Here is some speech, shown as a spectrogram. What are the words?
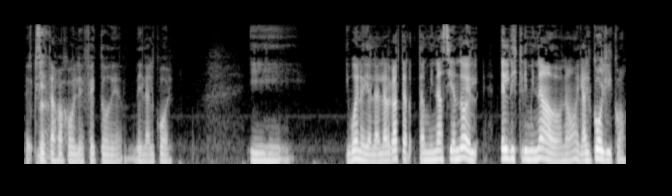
eh, si estás bajo el efecto de- del alcohol. Y, y bueno, y a la larga ter, termina siendo el, el discriminado, ¿no? El alcohólico,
